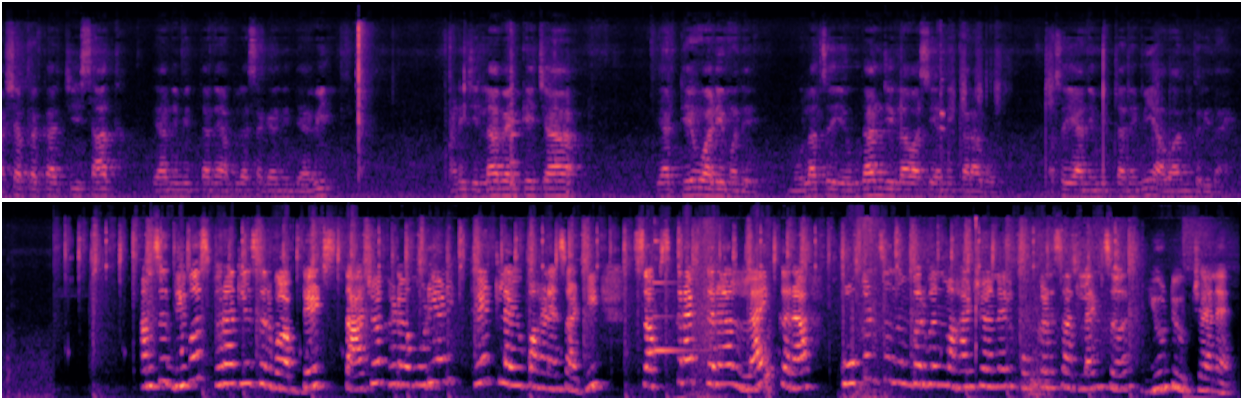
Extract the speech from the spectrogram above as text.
अशा प्रकारची साथ या निमित्ताने आपल्या सगळ्यांनी द्यावी आणि जिल्हा बँकेच्या या ठेववाढीमध्ये मोलाचं योगदान जिल्हावासियांनी करावं असं या निमित्ताने मी आवाहन करीत आहे. आमचे दिवसभरातले सर्व अपडेट्स ताज्या घडामोडी आणि थेट लाईव्ह पाहण्यासाठी सबस्क्राईब करा लाईक करा. कोकणचं नंबर वन महा चॅनल कोकण सात लाईव्हचं युट्यूब चॅनल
